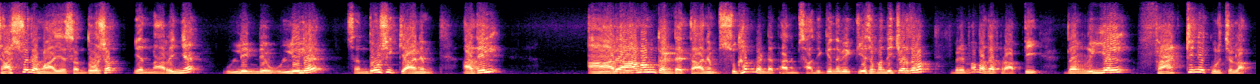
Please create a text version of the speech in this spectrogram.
ശാശ്വതമായ സന്തോഷം എന്നറിഞ്ഞ് ഉള്ളിന്റെ ഉള്ളിൽ സന്തോഷിക്കാനും അതിൽ ആരാമം കണ്ടെത്താനും സുഖം കണ്ടെത്താനും സാധിക്കുന്ന വ്യക്തിയെ സംബന്ധിച്ചിടത്തോളം ബ്രഹ്മപദപ്രാപ്തി ദ റിയൽ ഫാക്റ്റിനെ കുറിച്ചുള്ള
